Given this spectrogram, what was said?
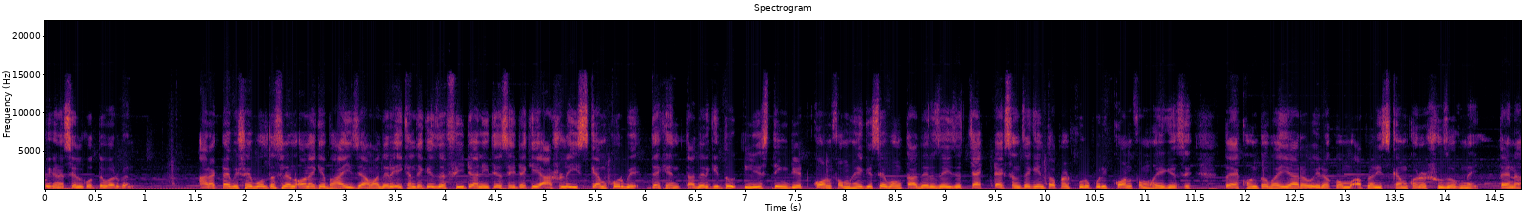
ওইখানে সেল করতে পারবেন। আর একটা বিষয় বলতেছিলেন অনেকে ভাই যে আমাদের এখান থেকে যে ফিটা নিতেছে, এটা কি আসলে স্ক্যাম করবে? দেখেন, তাদের কিন্তু লিস্টিং ডেট কনফার্ম হয়ে গেছে এবং তাদের যে যে যে ট্যাক্স অ্যাকশনসে কিন্তু আপনার পুরোপুরি কনফার্ম হয়ে গেছে। তো এখন তো ভাই আর এরকম আপনার স্ক্যাম করার সুযোগ নাই, তাই না?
